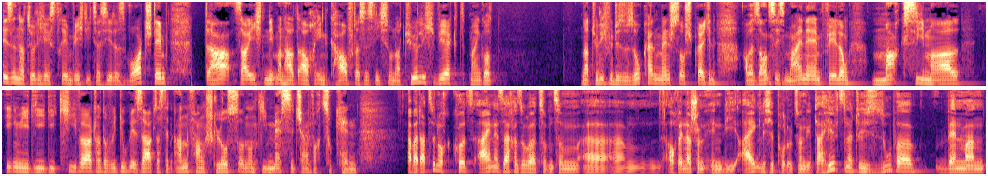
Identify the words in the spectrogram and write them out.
ist es natürlich extrem wichtig, dass jedes Wort stimmt. Da sage ich, nimmt man halt auch in Kauf, dass es nicht so natürlich wirkt. Mein Gott, Natürlich würde sowieso kein Mensch so sprechen, aber sonst ist meine Empfehlung maximal irgendwie die, die Keywörter oder wie du gesagt hast, den Anfang, Schluss und, und die Message einfach zu kennen. Aber dazu noch kurz eine Sache sogar zum, zum äh, ähm, auch wenn das schon in die eigentliche Produktion geht, da hilft es natürlich super, wenn man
